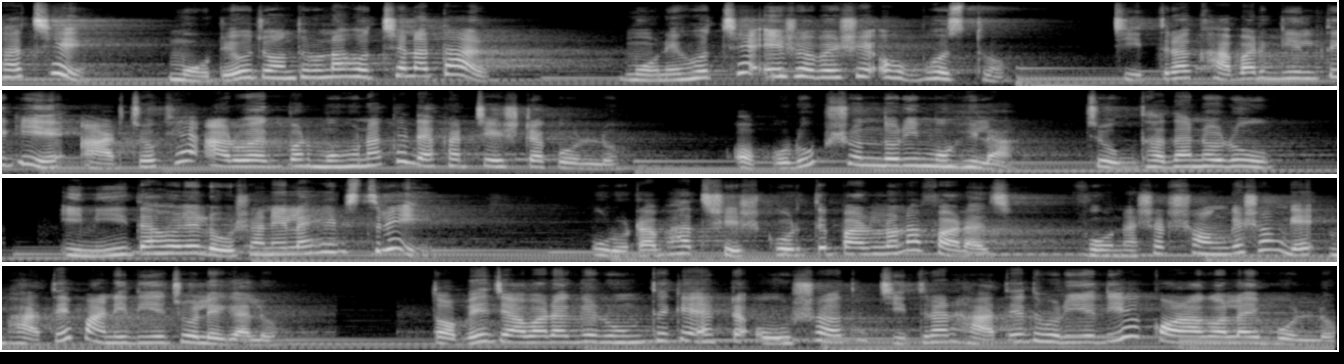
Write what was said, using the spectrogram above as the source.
খাচ্ছে। মোটেও যন্ত্রণা হচ্ছে না তার। মনে হচ্ছে এসব এসে অভ্যস্ত। চিত্রা খাবার গিলতে গিয়ে আর চোখে আরও একবার মোহনাকে দেখার চেষ্টা করল। অপরূপ সুন্দরী মহিলা, চোখ ধাঁধানো রূপ। ইনিই তাহলে রোশান এলাহির স্ত্রী? পুরোটা ভাত শেষ করতে পারল না ফারাজ। ফোন আসার সঙ্গে সঙ্গে ভাতে পানি দিয়ে চলে গেল। তবে যাওয়ার আগে রুম থেকে একটা ঔষধ চিত্রার হাতে ধরিয়ে দিয়ে কড়া গলায় বলল,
